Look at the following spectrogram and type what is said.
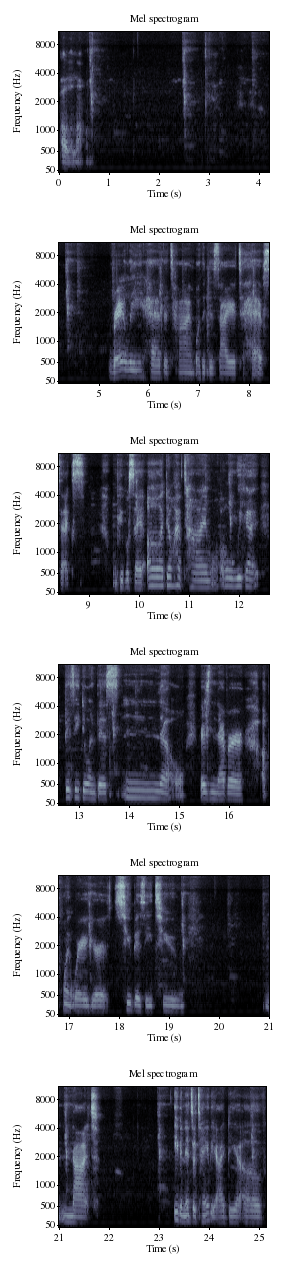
all along. Rarely have the time or the desire to have sex when people say, oh, I don't have time, or oh, we got busy doing this. No, there's never a point where you're too busy to not even entertain the idea of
